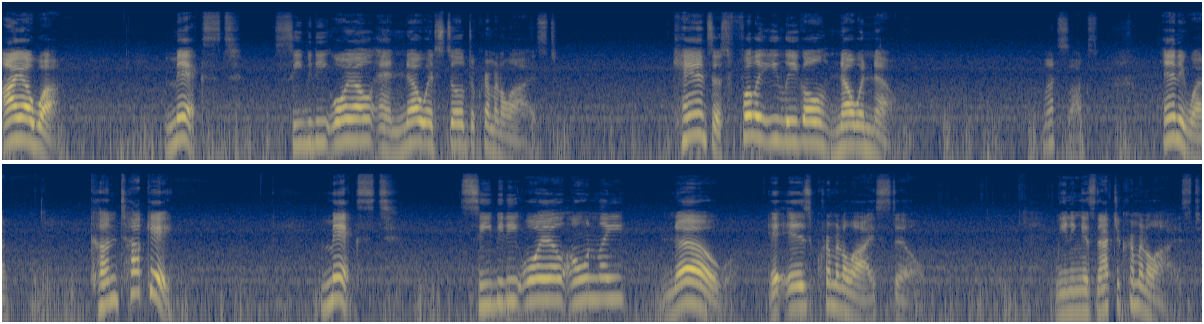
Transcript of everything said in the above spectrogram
Iowa, mixed, CBD oil, and no, it's still decriminalized. Kansas, fully illegal, no and no. That sucks. Anyway, Kentucky, mixed, CBD oil only, no, it is criminalized still. Meaning it's not decriminalized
